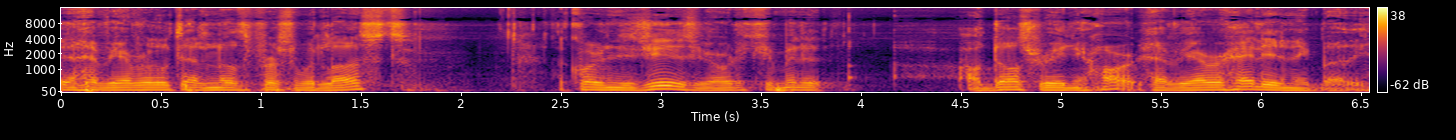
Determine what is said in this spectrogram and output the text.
Then have you ever looked at another person with lust? according to Jesus, you already committed adultery in your heart. Have you ever hated anybody?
